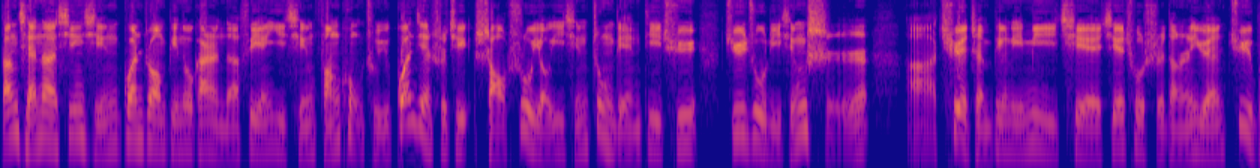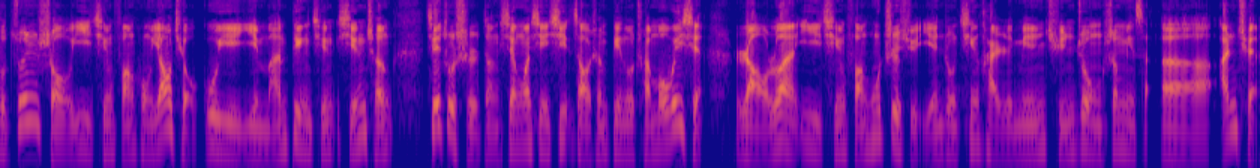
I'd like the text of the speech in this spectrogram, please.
当前呢，新型冠状病毒感染的肺炎疫情防控处于关键时期，少数有疫情重点地区居住旅行史、啊确诊病例密切接触史等人员拒不遵守疫情防控要求，故意隐瞒病情、行程、接触史等相关信息，造成病毒传播危险，扰乱疫情防控秩序，严重侵害人民群众生命呃安全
